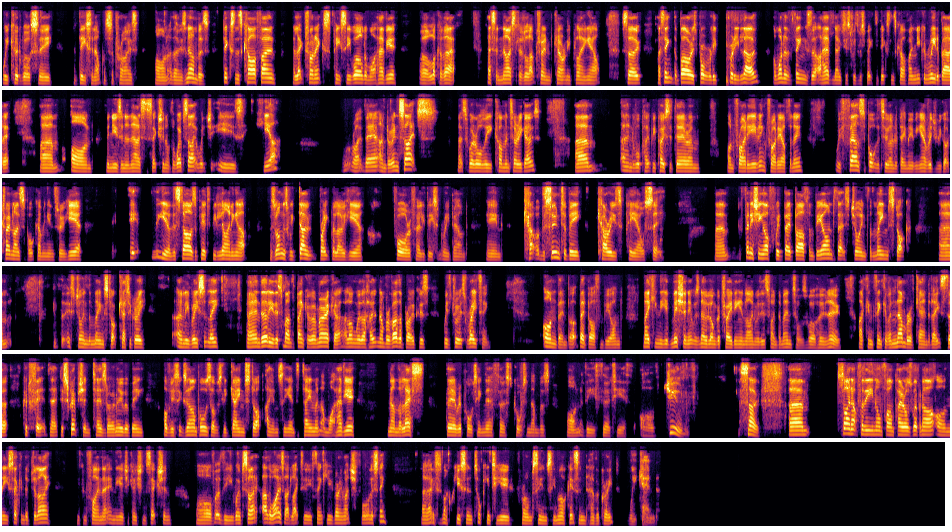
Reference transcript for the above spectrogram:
We could well see a decent upward surprise on those numbers. Dixons Carphone, electronics, PC World, and what have you. Well, look at that. That's a nice little uptrend currently playing out. So I think the bar is probably pretty low. And one of the things that I have noticed with respect to Dixons Carphone, you can read about it um, on the news and analysis section of the website, which is here, right there under Insights. That's where all the commentary goes. Um, and will be posted there um, on Friday evening, Friday afternoon. We've found support with the 200-day moving average. We've got trend line support coming in through here. It, you know, the stars appear to be lining up as long as we don't break below here for a fairly decent rebound in the soon-to-be Currys PLC. Um, finishing off with Bed Bath and Beyond, that's joined the meme stock. Um, it's joined the meme stock category only recently. And earlier this month, Bank of America, along with a number of other brokers, withdrew its rating on Bed Bath and Beyond, making the admission it was no longer trading in line with its fundamentals. Well, who knew? I can think of a number of candidates that could fit that description, Tesla and Uber being obvious examples, obviously GameStop, AMC Entertainment, and what have you. Nonetheless, they're reporting their first quarter numbers on the 30th of June. So um, sign up for the non-farm payrolls webinar on the 2nd of July. You can find that in the education section of the website. Otherwise, I'd like to thank you very much for listening. Uh, this is Michael Hewson talking to you from CMC Markets and have a great weekend.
